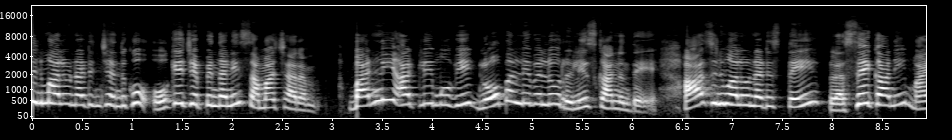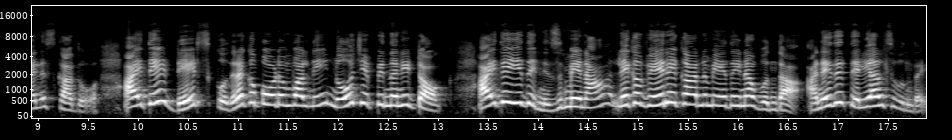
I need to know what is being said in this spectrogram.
సినిమాలో నటించేందుకు ఓకే చెప్పిందని సమాచారం. బన్నీ అట్లీ మూవీ గ్లోబల్ లెవెల్లో రిలీజ్ కానుంది. ఆ సినిమాలో నటిస్తే ప్లస్సే కానీ మైనస్ కాదు. అయితే డేట్స్ కుదరకపోవడం వల్లనే నో చెప్పిందని టాక్. అయితే ఇది నిజమేనా? లేక వేరే కారణం ఏదైనా ఉందా? అనేది తెలియాల్సి ఉంది.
